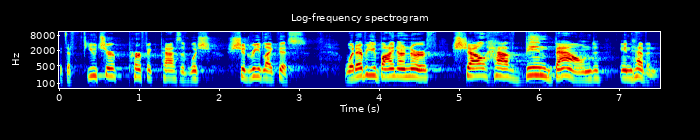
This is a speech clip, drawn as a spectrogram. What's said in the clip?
It's a future perfect passive, which should read like this Whatever you bind on earth shall have been bound in heaven.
